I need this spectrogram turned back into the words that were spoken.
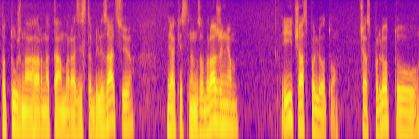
потужна гарна камера зі стабілізацією, якісним зображенням і час польоту. Час польоту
